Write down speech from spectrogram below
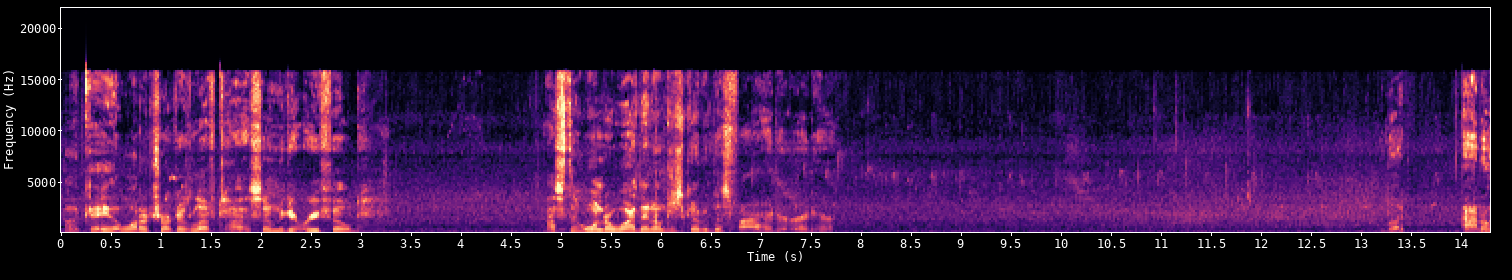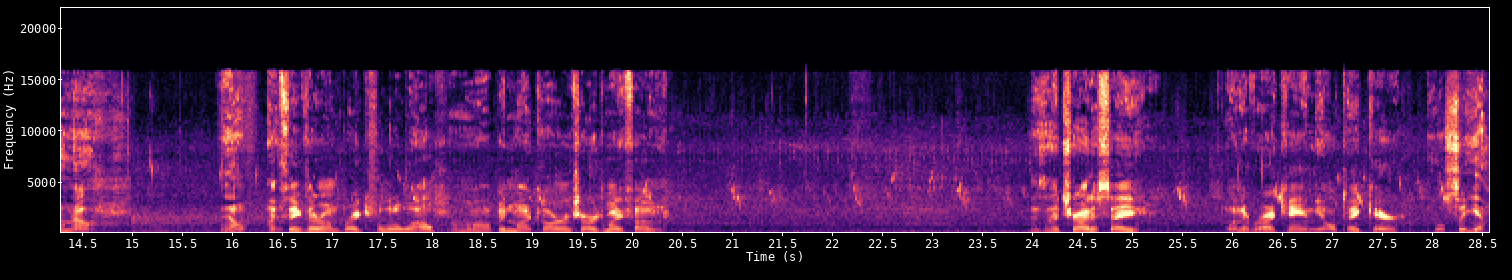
Okay, the water truck has left, I assume to get refilled. I still wonder why they don't just go to this fire hydrant right here. But, I don't know. Well, I think they're on break for a little while. I'm gonna hop in my car and charge my phone. As I try to say, whenever I can, y'all take care. We'll see ya.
